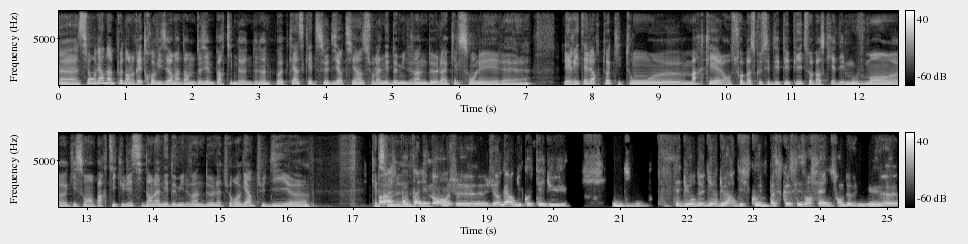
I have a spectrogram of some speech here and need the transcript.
Euh, si on regarde un peu dans le rétroviseur, maintenant, deuxième partie de, notre podcast, qui est de se dire, tiens, sur l'année 2022, là, quels sont les, les, retailers, toi, qui t'ont euh, marqué? Alors, soit parce que c'est des pépites, soit parce qu'il y a des mouvements euh, qui sont en particulier. Si dans l'année 2022, là, tu regardes, tu dis. quels ah, sont spontanément, je, je, regarde du côté du. C'est dur de dire du hard discount parce que ces enseignes sont devenues euh,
